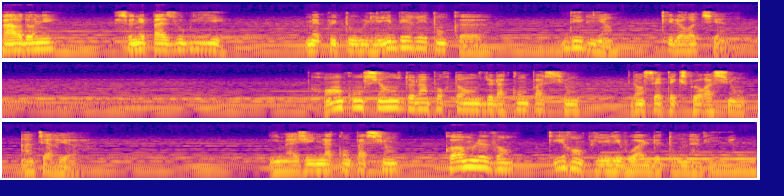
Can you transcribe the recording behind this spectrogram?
Pardonner, ce n'est pas oublier, mais plutôt libérer ton cœur des liens qui le retiennent. Prends conscience de l'importance de la compassion dans cette exploration intérieure. Imagine la compassion comme le vent qui remplit les voiles de ton navire.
